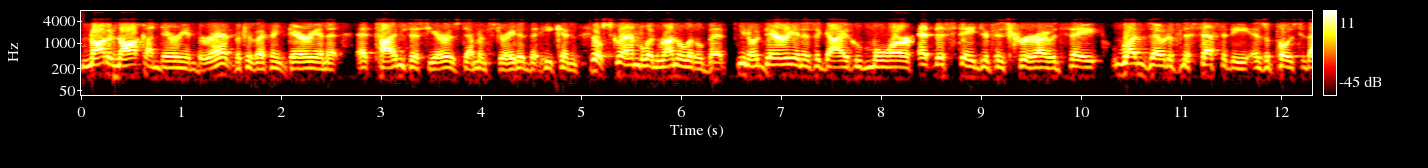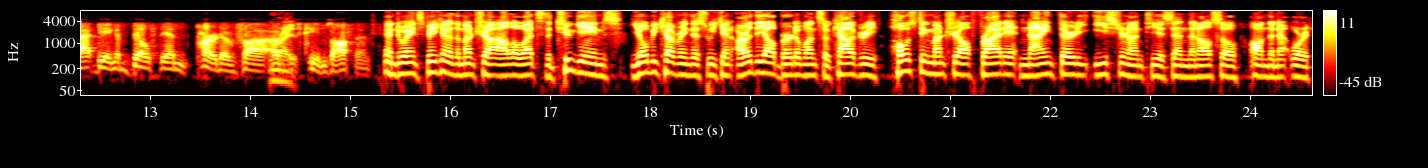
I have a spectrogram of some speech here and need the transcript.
not a knock on Darian Durant because I think Darian at at times this year has demonstrated that he can still scramble and run a little bit. You know, Darian is a guy who more at this stage of his career, I would say, runs out of necessity as opposed to that being a built-in part of, uh, of right. his team's offense. And Duane, speaking of the Montreal Alouettes, the two games you'll be covering this weekend are the Alberta ones. So Calgary hosting Montreal Friday at 9:30 Eastern on TSN. Then also on the network,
